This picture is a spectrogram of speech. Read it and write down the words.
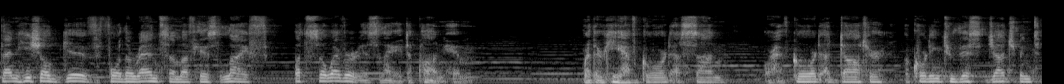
then he shall give for the ransom of his life whatsoever is laid upon him. Whether he have gored a son, or have gored a daughter, according to this judgment,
